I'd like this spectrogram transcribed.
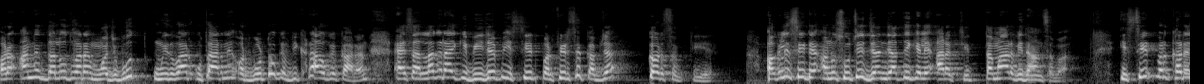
और अन्य दलों द्वारा मज़बूत उम्मीदवार उतारने और वोटों के बिखराव के कारण ऐसा लग रहा है कि बीजेपी इस सीट पर फिर से कब्जा कर सकती है। अगली सीट है अनुसूचित जनजाति के लिए आरक्षित, तमार विधानसभा। इस सीट पर खड़े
